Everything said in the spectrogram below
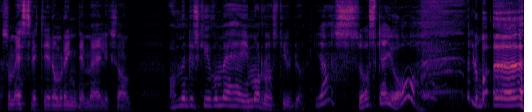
som SVT, de ringde mig liksom. Ja men du ska ju vara med här i morgonstudion. Ja så ska jag? De bara, äh.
